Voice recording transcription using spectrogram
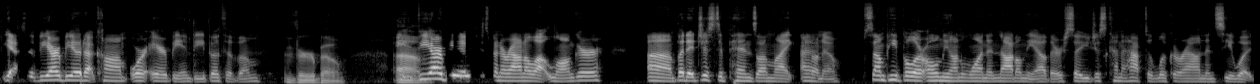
Yeah, so VRBO.com or Airbnb, both of them. Verbo. Um, VRBO has just been around a lot longer, uh, but it just depends on like I don't know. Some people are only on one and not on the other, so you just kind of have to look around and see what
